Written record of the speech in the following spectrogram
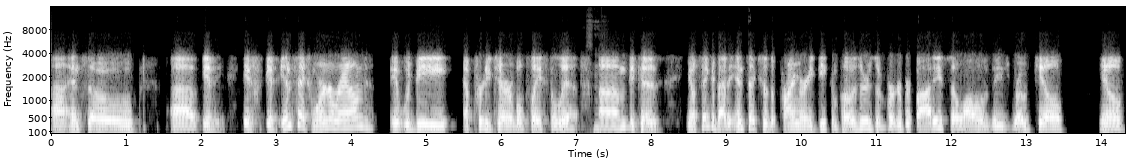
Uh, and so uh, if, if, if insects weren't around, it would be a pretty terrible place to live hmm. um, because, you know, think about it. Insects are the primary decomposers of vertebrate bodies. So all of these roadkill, you know,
